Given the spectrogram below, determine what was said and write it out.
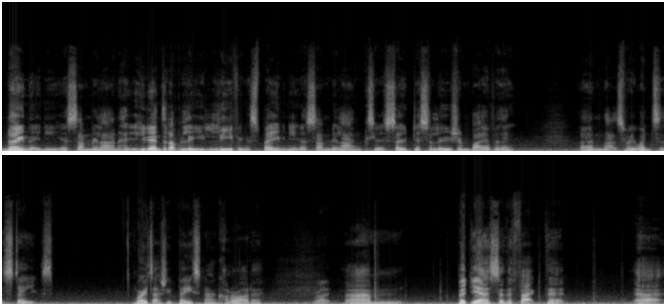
knowing that Inigo San Milan he ended up le- leaving Spain Inigo San Milan because he was so disillusioned by everything and that's why he went to the States where he's actually based now in Colorado right. um, but yeah, so the fact that uh,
